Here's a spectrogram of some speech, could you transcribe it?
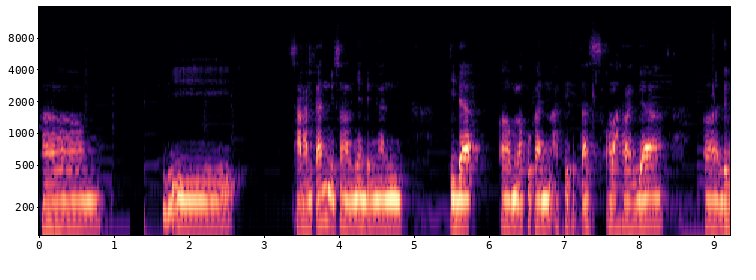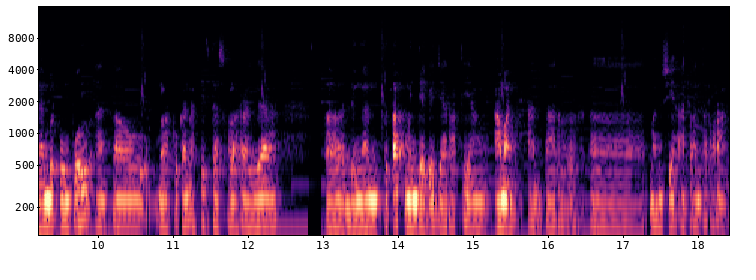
um, disarankan misalnya dengan tidak uh, melakukan aktivitas olahraga uh, dengan berkumpul atau melakukan aktivitas olahraga uh, dengan tetap menjaga jarak yang aman antar uh, manusia atau antar orang.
